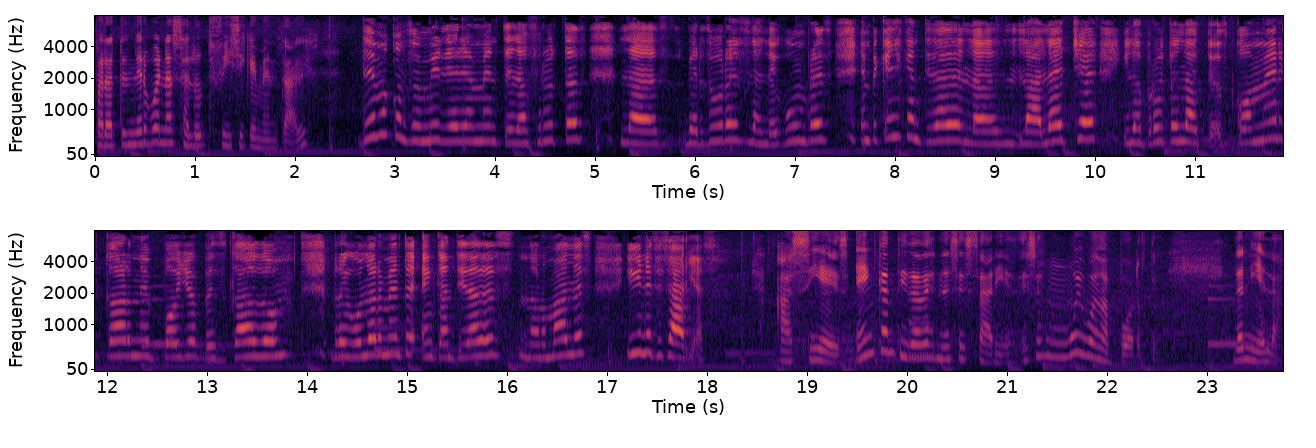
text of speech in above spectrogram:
para tener buena salud física y mental? Debemos consumir diariamente las frutas, las verduras, las legumbres, en pequeñas cantidades la, leche y los productos lácteos. Comer carne, pollo, pescado regularmente en cantidades normales y necesarias. Así es, en cantidades necesarias. Eso es un muy buen aporte. Daniela,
